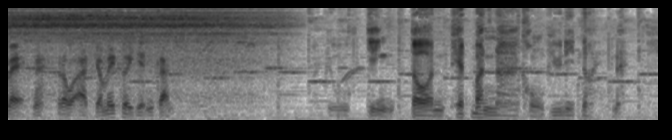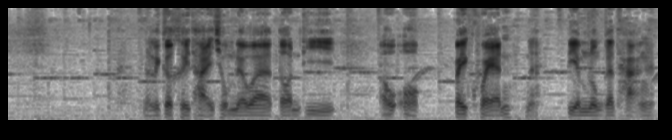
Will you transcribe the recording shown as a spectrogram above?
ปลกๆนะเราอาจจะไม่เคยเห็นกัน ดูกิ่งตอนเพชรบรรนาของพิวนิดหน่อยนะนั่นแล้วก็เคยถ่ายชมแล้วว่าตอนที่เอาออกไปแขวนนะเตรียมลงกระถางอะ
